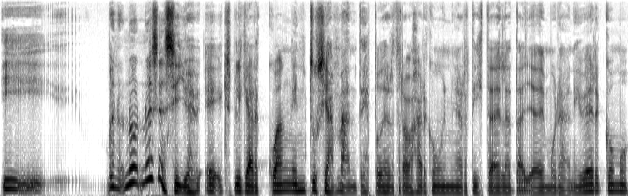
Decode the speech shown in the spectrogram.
Y bueno, no, es sencillo eh, explicar cuán entusiasmante es poder trabajar con un artista de la talla de Murani, ver cómo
